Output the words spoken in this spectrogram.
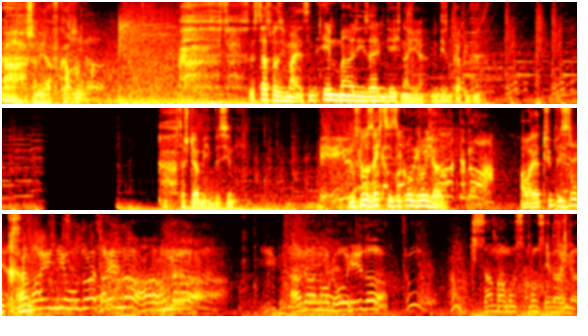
Ach, schon wieder auf K.O. Das ist das, was ich meine. Es sind immer dieselben Gegner hier in diesem Kapitel. Ach, das stört mich ein bisschen. Ich muss nur 60 Sekunden durchhalten. Aber der Typ ist so krank. だの老兵だ。貴様もその世代なら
